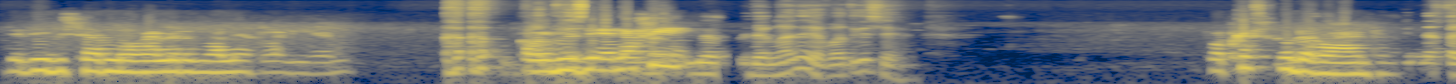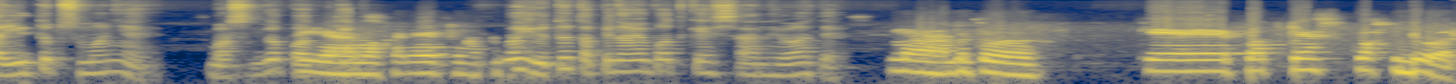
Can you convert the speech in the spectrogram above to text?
Jadi bisa mengalir-ngalir lagi kan. Kalau lebih enak sih udah, udah nggak ada ya podcast ya podcast udah nggak ada. pindah ke YouTube semuanya maksud gue Iya podcast makanya itu. maksud gue YouTube tapi namanya podcast aneh banget ya Nah betul. Kayak podcast close the door,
